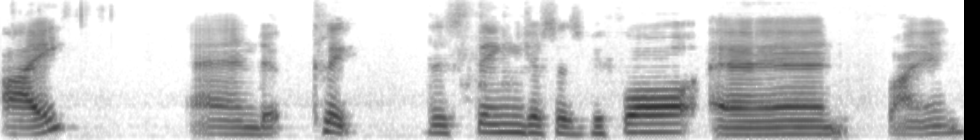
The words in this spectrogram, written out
I and click this thing just as before and find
